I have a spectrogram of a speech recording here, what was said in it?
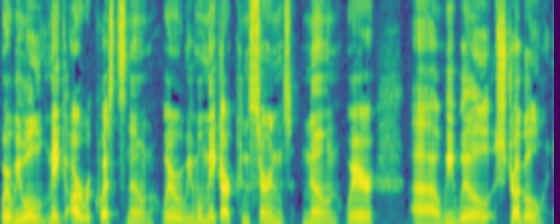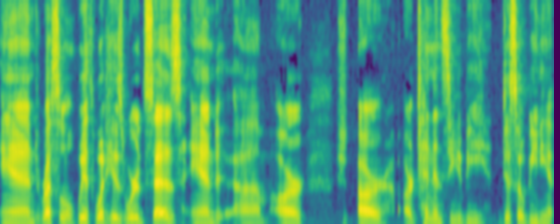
where we will make our requests known, where we will make our concerns known, where uh, we will struggle and wrestle with what His Word says and um, our our our tendency to be disobedient.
